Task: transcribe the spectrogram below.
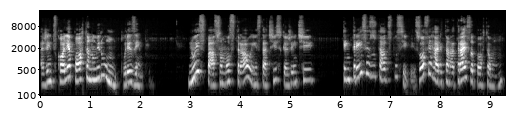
a gente escolhe a porta número um, por exemplo. No espaço amostral, em estatística, a gente tem três resultados possíveis. Ou a Ferrari está atrás da porta 1,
